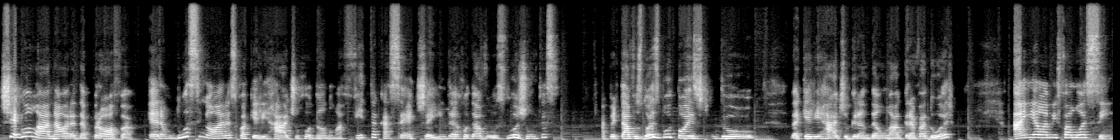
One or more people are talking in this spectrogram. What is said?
Chegou lá na hora da prova, eram duas senhoras com aquele rádio rodando uma fita cassete ainda, rodavam as duas juntas, apertava os dois botões do daquele rádio grandão lá, gravador. Aí ela me falou assim:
